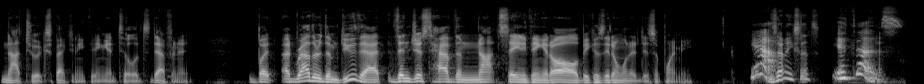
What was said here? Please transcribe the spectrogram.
not to expect anything until it's definite. But I'd rather them do that than just have them not say anything at all because they don't want to disappoint me. Yeah, Does that make sense? it does.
